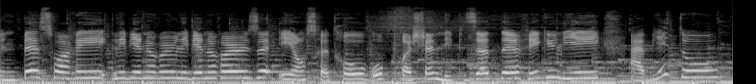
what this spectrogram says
une belle soirée, les bienheureux, les bienheureuses, et on se retrouve au prochain épisode régulier. À bientôt!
